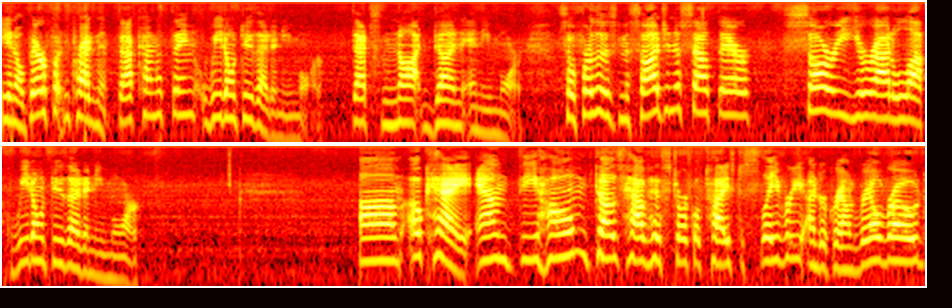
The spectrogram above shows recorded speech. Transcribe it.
you know, barefoot and pregnant, that kind of thing. We don't do that anymore. That's not done anymore. So for those misogynists out there, sorry, you're out of luck. We don't do that anymore. Um, okay, and the home does have historical ties to slavery, Underground Railroad.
